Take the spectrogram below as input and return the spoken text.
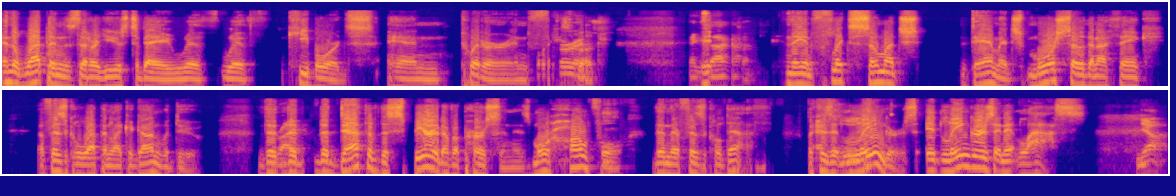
And the weapons that are used today with with keyboards and Twitter and Facebook. Exactly. It, and they inflict so much damage, more so than I think a physical weapon like a gun would do. The, right. the the death of the spirit of a person is more harmful than their physical death because Absolutely. it lingers. It lingers and it lasts. Yeah.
